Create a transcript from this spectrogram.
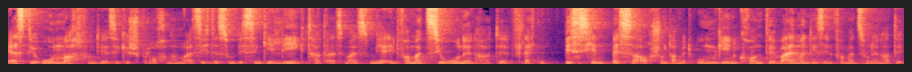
erste Ohnmacht, von der Sie gesprochen haben, als sich das so ein bisschen gelegt hat, als man es mehr Informationen hatte, vielleicht ein bisschen besser auch schon damit umgehen konnte, weil man diese Informationen hatte.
